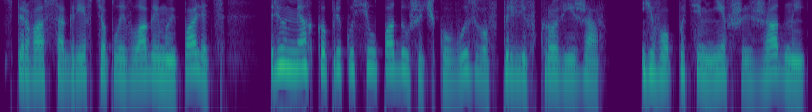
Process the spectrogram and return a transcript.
Сперва согрев теплой влагой мой палец, Рю мягко прикусил подушечку, вызвав прилив крови и жар. Его потемневший, жадный,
